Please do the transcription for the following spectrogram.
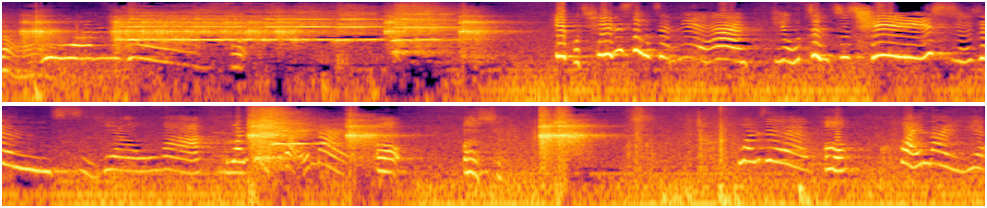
呀？官不亲手正念，又怎知其是人是妖啊？官人快来！哦，啊是。官人，哦，快来呀！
